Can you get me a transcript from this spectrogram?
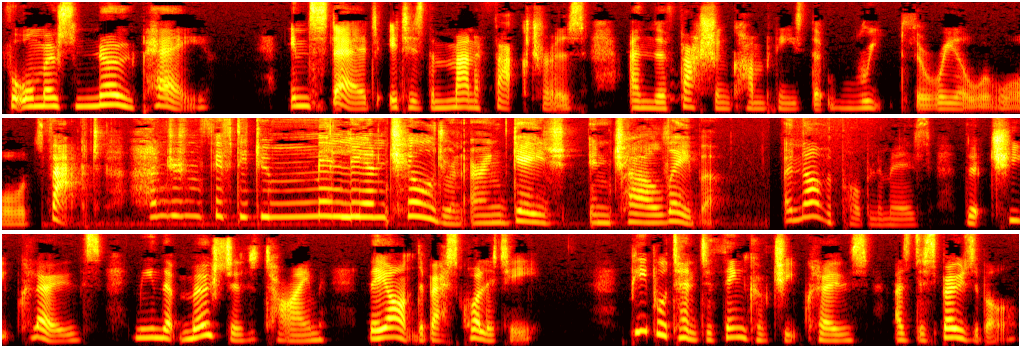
for almost no pay. Instead, it is the manufacturers and the fashion companies that reap the real rewards. Fact 152 million children are engaged in child labour. Another problem is that cheap clothes mean that most of the time they aren't the best quality. People tend to think of cheap clothes as disposable,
